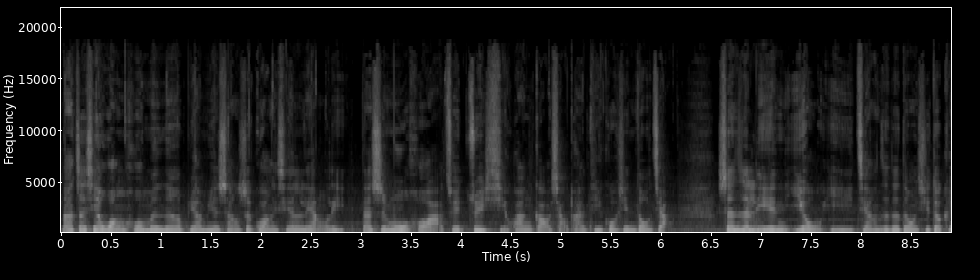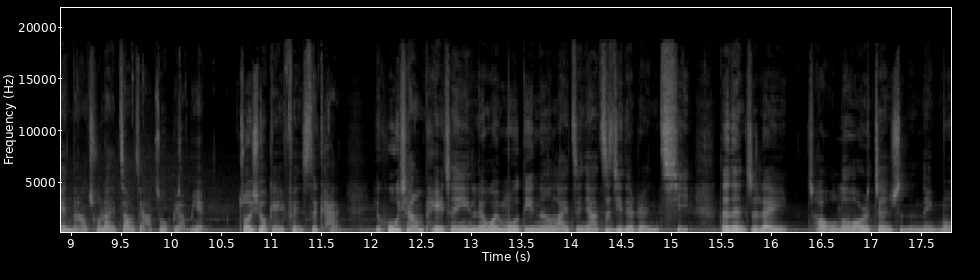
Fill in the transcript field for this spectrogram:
那这些网红们呢，表面上是光鲜亮丽，但是幕后啊，却最喜欢搞小团体、勾心斗角，甚至连友谊这样子的东西都可以拿出来造假做表面，作秀给粉丝看，以互相陪衬引流为目的呢，来增加自己的人气等等之类丑陋而真实的内幕。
